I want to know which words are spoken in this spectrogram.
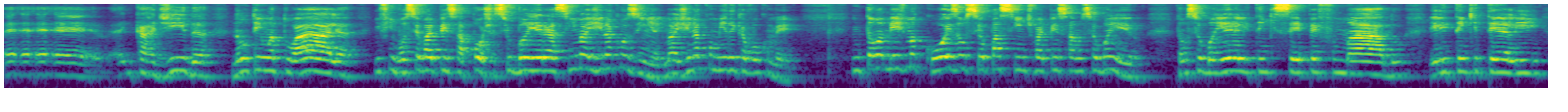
é, é, é, é encardida, não tem uma toalha, enfim, você vai pensar, poxa, se o banheiro é assim, imagina a cozinha, imagina a comida que eu vou comer. Então a mesma coisa o seu paciente vai pensar no seu banheiro. Então o seu banheiro ele tem que ser perfumado, ele tem que ter ali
